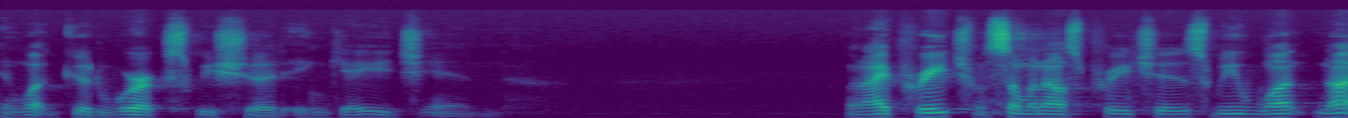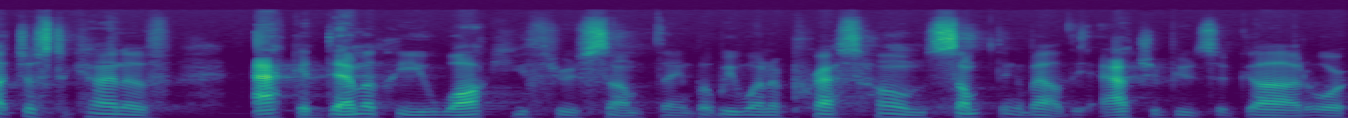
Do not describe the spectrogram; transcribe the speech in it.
and what good works we should engage in. When I preach, when someone else preaches, we want not just to kind of academically walk you through something, but we want to press home something about the attributes of God or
